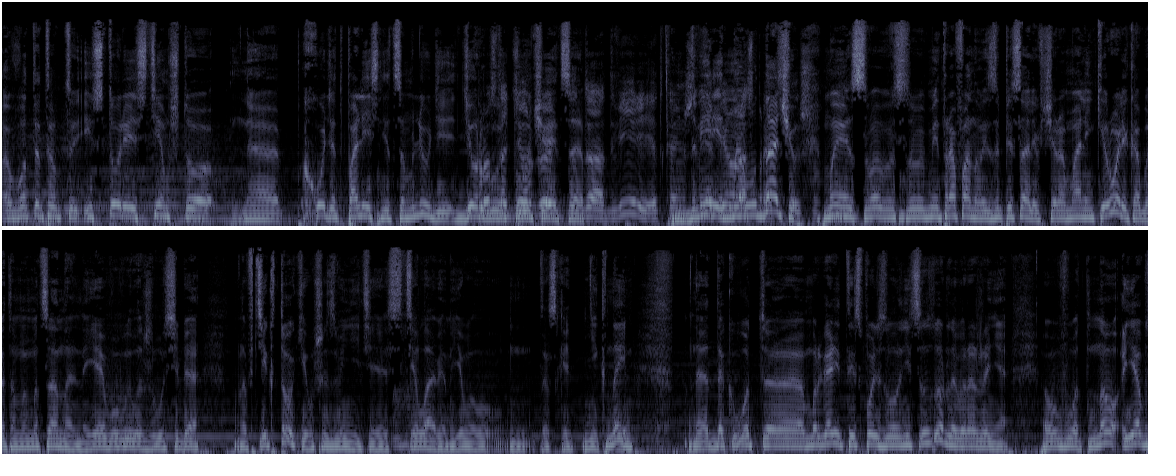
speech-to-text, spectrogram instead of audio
э, вот эта вот история с тем, что э, ходят по лестницам люди, Просто дергают, дергают, получается, да, двери, это, конечно, двери на это удачу. Мы с, с Митрофановой записали вчера маленький ролик об этом эмоциональный. Я его выложил у себя в ТикТоке, уж извините, Стилавин его, так сказать, никнейм. Да, так вот, э, Маргарита использовала нецензурное выражение. Вот, но я бы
